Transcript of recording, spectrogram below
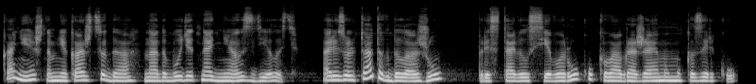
Конечно, мне кажется, да, надо будет на днях сделать. О результатах доложу, приставил Сева руку к воображаемому козырьку.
